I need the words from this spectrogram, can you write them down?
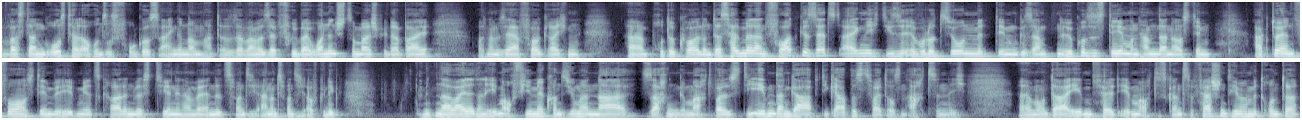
was dann einen Großteil auch unseres Fokus eingenommen hat. Also da waren wir sehr früh bei OneInch zum Beispiel dabei, auf einem sehr erfolgreichen äh, Protokoll. Und das haben wir dann fortgesetzt, eigentlich diese Evolution mit dem gesamten Ökosystem und haben dann aus dem aktuellen Fonds, aus dem wir eben jetzt gerade investieren, den haben wir Ende 2021 aufgelegt, mittlerweile dann eben auch viel mehr consumernahe Sachen gemacht, weil es die eben dann gab. Die gab es 2018 nicht. Ähm, und da eben fällt eben auch das ganze Fashion-Thema mit runter.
